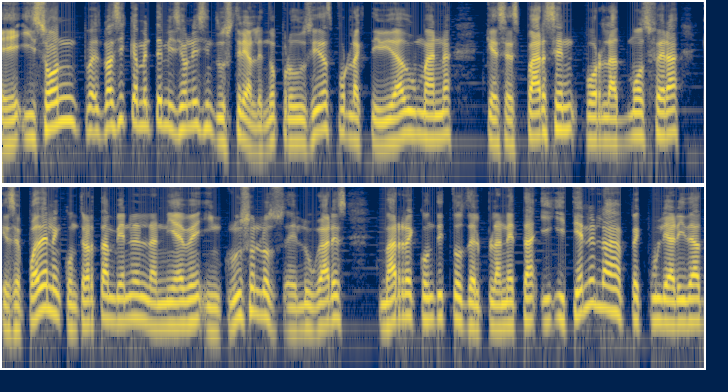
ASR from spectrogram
Eh, y son pues, básicamente emisiones industriales, ¿no? Producidas por la actividad humana que se esparcen por la atmósfera, que se pueden encontrar también en la nieve, incluso en los eh, lugares más recónditos del planeta, y, tienen la peculiaridad,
